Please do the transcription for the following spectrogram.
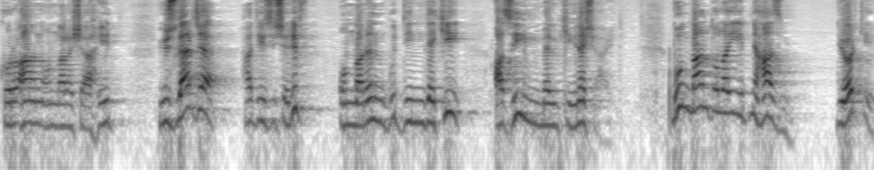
Kur'an onlara şahit? Yüzlerce hadisi şerif onların bu dindeki azim mevkiine şahit. Bundan dolayı İbni Hazm diyor ki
